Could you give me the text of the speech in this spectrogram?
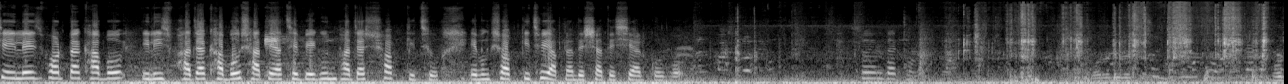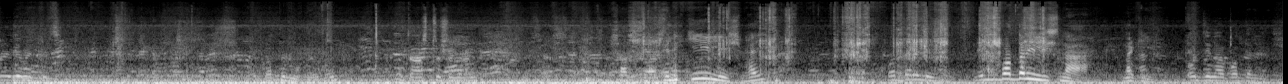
সেই লেজ ভর্তা খাব ইলিশ ভাজা খাব সাথে আছে বেগুন ভাজা সব কিছু এবং সব কিছুই আপনাদের সাথে শেয়ার করব। দেখো। আটশোশো এটা কি ইলিশ ভাই? পদ্মার ইলিশ। পদ্মার ইলিশ না নাকি? অরিজিনাল পদ্মার ইলিশ।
